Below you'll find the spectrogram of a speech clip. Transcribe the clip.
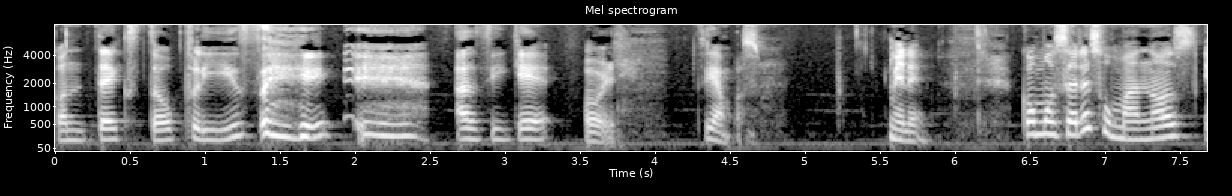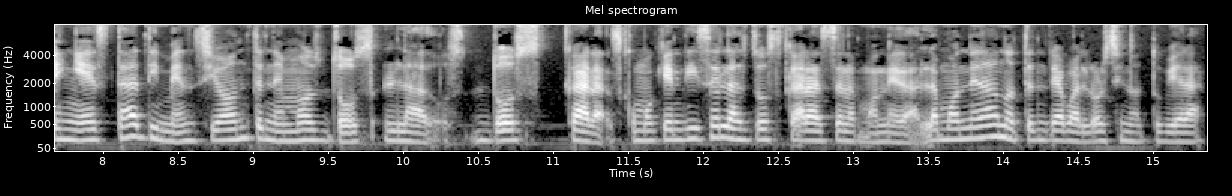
contexto, please. Así que hoy, sigamos. Miren, como seres humanos en esta dimensión tenemos dos lados, dos caras, como quien dice las dos caras de la moneda. La moneda no tendría valor si no tuviera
